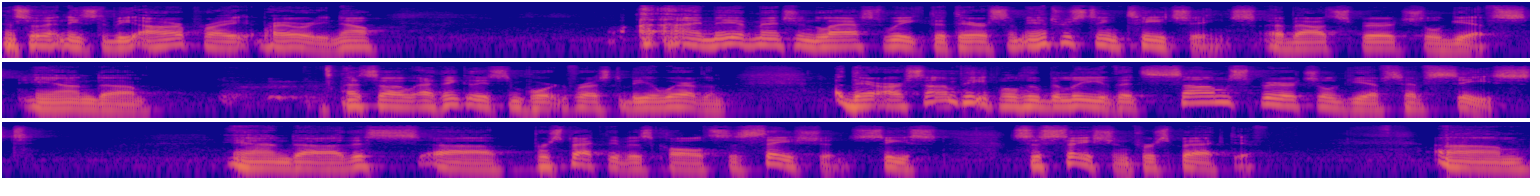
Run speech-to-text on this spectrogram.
And so that needs to be our priority. Now, I may have mentioned last week that there are some interesting teachings about spiritual gifts. And, um, and so I think it's important for us to be aware of them. There are some people who believe that some spiritual gifts have ceased. And uh, this uh, perspective is called cessation, cease, cessation perspective. Um,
